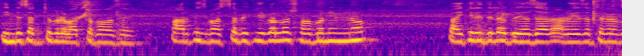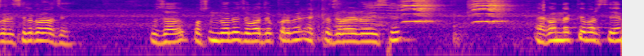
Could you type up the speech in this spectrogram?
তিনটে চারটে করে বাচ্চা পাওয়া যায়। পার পিস বাচ্চা বিক্রি করলেও সর্বনিম্ন পাইকারি দিলেও দুই হাজার, আড়াই হাজার টাকা করে সেল করা যায়। যা পছন্দ হলে যোগাযোগ করবেন। একটা জোড়ায় রয়েছে। এখন দেখতে পাচ্ছেন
